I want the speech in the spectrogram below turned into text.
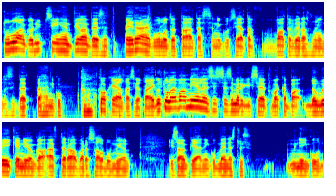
tullaanko nyt siihen tilanteeseen, että peräänkuulutetaan tässä niin kuin sieltä valtavirran suunnalta sitä, että vähän niin kuin ko- kokeiltaisiin jotain. Kun tulee vaan mieleen siis esimerkiksi se, että vaikkapa The Weeknd, jonka After Hours-albumi on isoimpia niin kuin menestys, niin kuin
